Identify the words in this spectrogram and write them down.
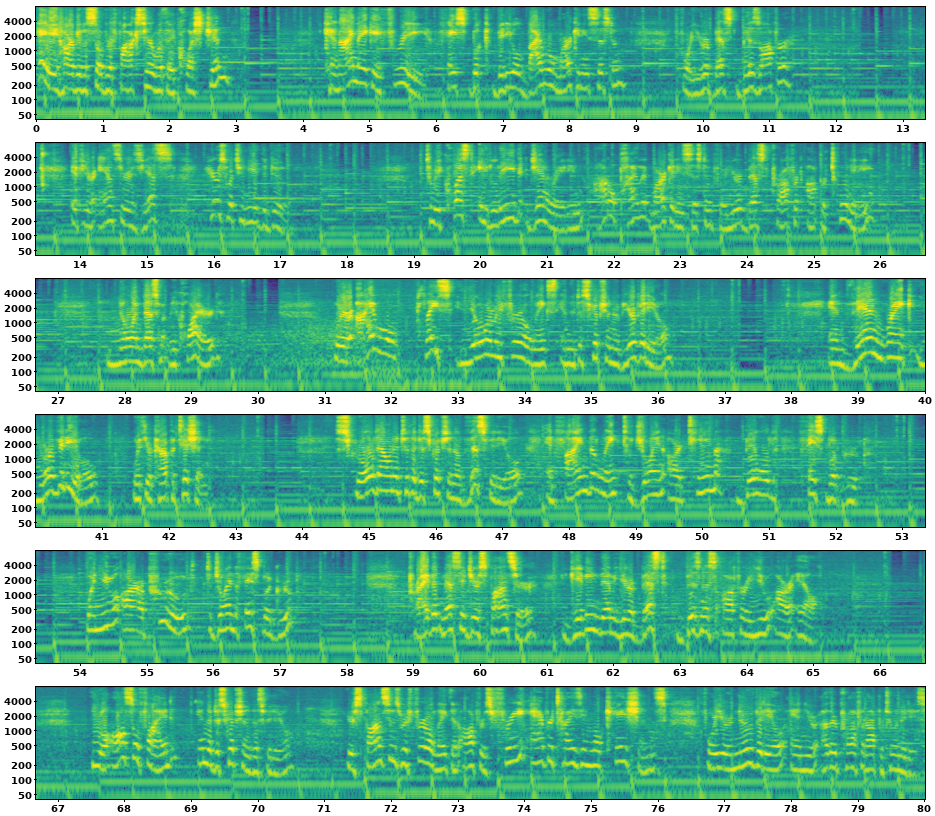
Hey, Harvey the Silver Fox here with a question. Can I make a free Facebook video viral marketing system for your best biz offer? If your answer is yes, here's what you need to do. To request a lead generating autopilot marketing system for your best profit opportunity, no investment required, where I will place your referral links in the description of your video and then rank your video with your competition. Scroll down into the description of this video and find the link to join our Team Build Facebook group. When you are approved to join the Facebook group, private message your sponsor giving them your best business offer URL. You will also find in the description of this video your sponsor's referral link that offers free advertising locations for your new video and your other profit opportunities.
